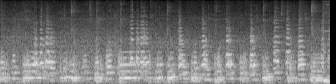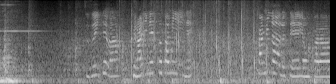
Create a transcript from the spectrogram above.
続いてはクラリネットファミリーです。深みのある低音から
